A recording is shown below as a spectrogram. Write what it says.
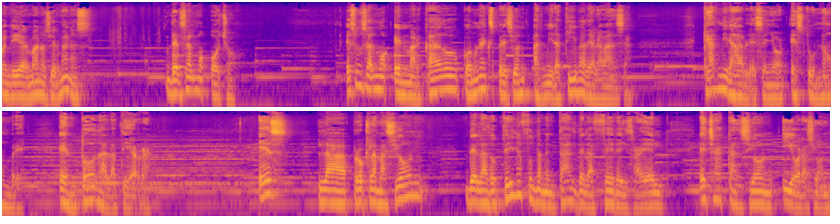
Buen día hermanos y hermanas. Del Salmo 8. Es un salmo enmarcado con una expresión admirativa de alabanza. Qué admirable, Señor, es tu nombre en toda la tierra. Es la proclamación de la doctrina fundamental de la fe de Israel, hecha canción y oración.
